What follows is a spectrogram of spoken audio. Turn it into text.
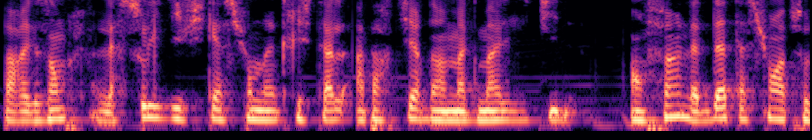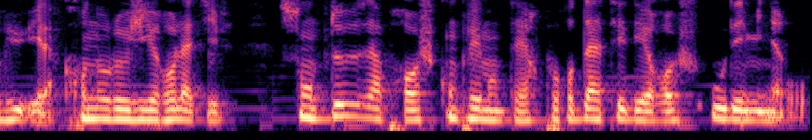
par exemple la solidification d'un cristal à partir d'un magma liquide. Enfin, la datation absolue et la chronologie relative sont deux approches complémentaires pour dater des roches ou des minéraux.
